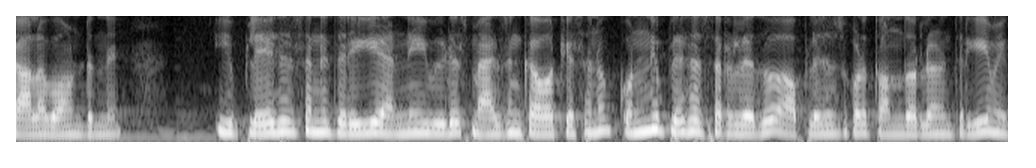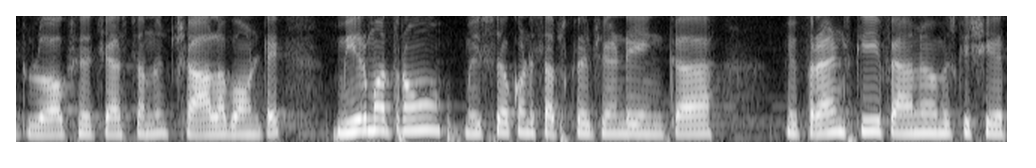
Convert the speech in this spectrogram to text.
చాలా బాగుంటుంది. ఈ ప్లేసెస్ అన్ని తిరిగి అన్ని వీడియోస్ మ్యాక్సిమం కవర్ చేశాను. కొన్ని ప్లేసెస్ తిరగలేదు. ఆ ప్లేసెస్ కూడా తొందరలోనే తిరిగి మీకు బ్లాగ్స్ చేస్తాను. చాలా బాగుంటాయి. మీరు మాత్రం మిస్ అవ్వకుండా సబ్స్క్రైబ్ చేయండి. ఇంకా మీ ఫ్రెండ్స్కి ఫ్యామిలీ మెంబర్స్కి షేర్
